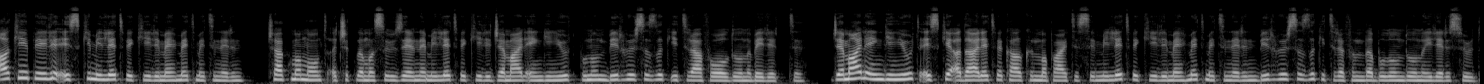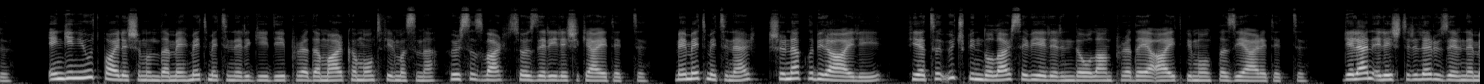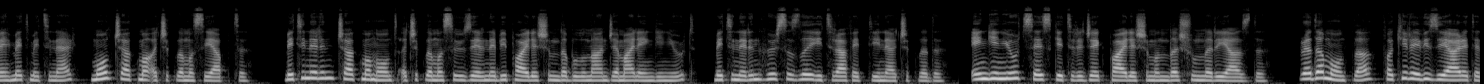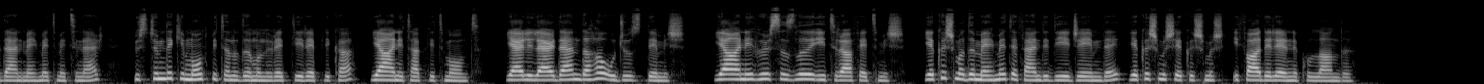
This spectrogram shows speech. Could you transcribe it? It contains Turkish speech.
AKP'li eski milletvekili Mehmet Metiner'in çakma mont açıklaması üzerine milletvekili Cemal Enginyurt bunun bir hırsızlık itirafı olduğunu belirtti. Cemal Enginyurt eski Adalet ve Kalkınma Partisi milletvekili Mehmet Metiner'in bir hırsızlık itirafında bulunduğunu ileri sürdü. Enginyurt paylaşımında Mehmet Metiner'i giydiği Prada marka mont firmasına hırsız var sözleriyle şikayet etti. Mehmet Metiner, Şırnaklı bir aileyi, fiyatı 3000 dolar seviyelerinde olan Prada'ya ait bir montla ziyaret etti. Gelen eleştiriler üzerine Mehmet Metiner, mont çakma açıklaması yaptı. Metiner'in çakma mont açıklaması üzerine bir paylaşımda bulunan Cemal Enginyurt, Metiner'in hırsızlığı itiraf ettiğini açıkladı. Enginyurt ses getirecek paylaşımında şunları yazdı. Prada montla fakir evi ziyaret eden Mehmet Metiner, üstümdeki mont bir tanıdığımın ürettiği replika, yani taklit mont. Yerlilerden daha ucuz demiş. Yani hırsızlığı itiraf etmiş. Yakışmadı Mehmet Efendi diyeceğimde yakışmış yakışmış ifadelerini kullandı.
